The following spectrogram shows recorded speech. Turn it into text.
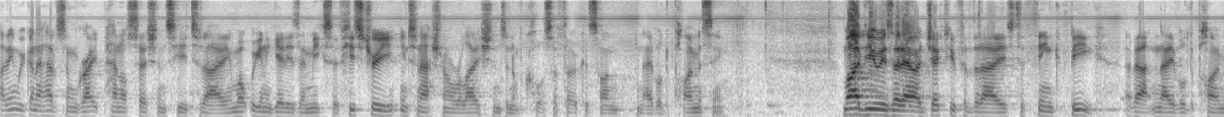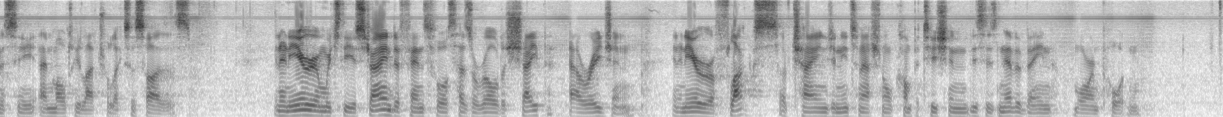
I think we're going to have some great panel sessions here today and what we're going to get is a mix of history, international relations and of course a focus on naval diplomacy. My view is that our objective for the day is to think big about naval diplomacy and multilateral exercises. In an era in which the Australian Defence Force has a role to shape our region, in an era of flux, of change and international competition, this has never been more important.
